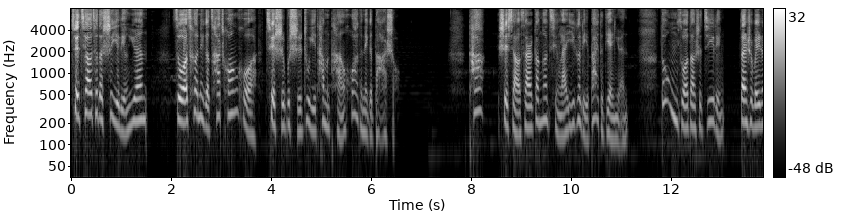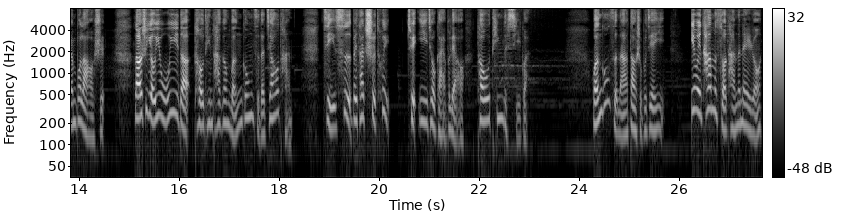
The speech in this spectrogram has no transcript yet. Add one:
却悄悄的示意凌渊，左侧那个擦窗户却时不时注意他们谈话的那个打手。他是小三儿刚刚请来一个礼拜的店员，动作倒是机灵，但是为人不老实，老是有意无意的偷听他跟文公子的交谈。几次被他斥退，却依旧改不了偷听的习惯。文公子呢，倒是不介意，因为他们所谈的内容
